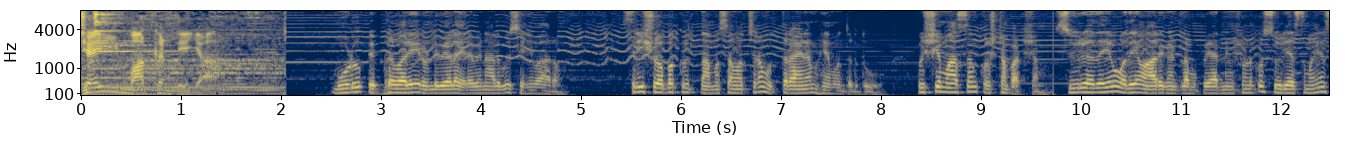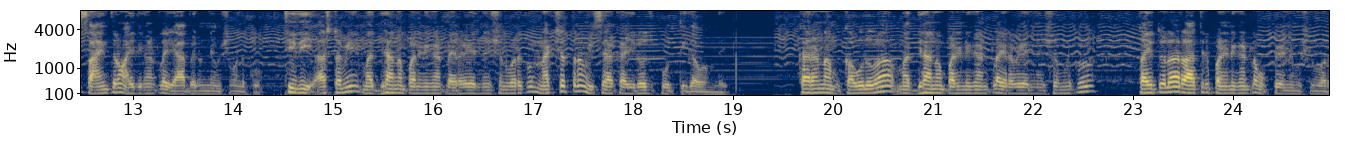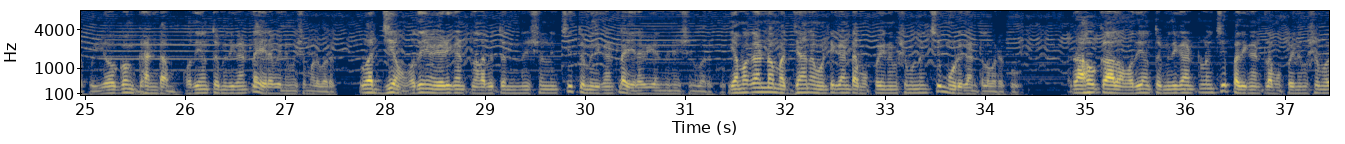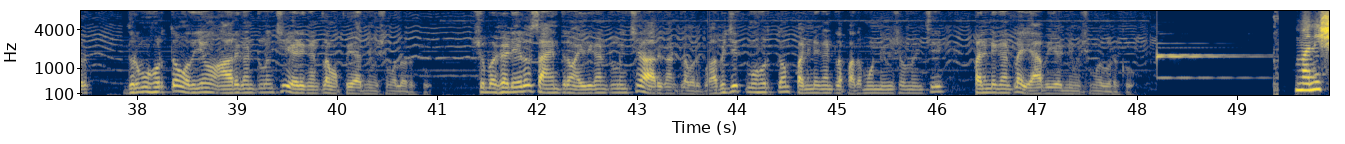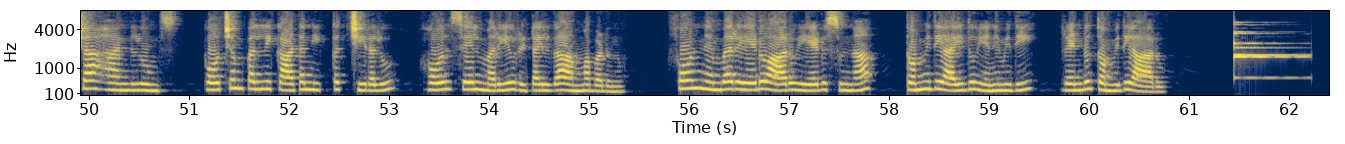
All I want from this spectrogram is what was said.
జై మార్కండేయ. మూడు ఫిబ్రవరి రెండు వేల ఇరవై నాలుగు శనివారం. శ్రీ శోభకృత్ నామ సంవత్సరం ఉత్తరాయణం హేమంత ఋతువు. పుష్యమాసం కృష్ణపక్షం. సూర్యోదయం ఉదయం ఆరు గంటల ముప్పై ఆరు నిమిషములకు సూర్యాస్తమయం సాయంత్రం ఐదు గంటల యాభై రెండు నిమిషములకు. తిది అష్టమి మధ్యాహ్నం పన్నెండు గంటల ఇరవై ఐదు నిమిషం వరకు నక్షత్రం విశాఖ ఈరోజు పూర్తిగా ఉంది. కరణం కవులువ మధ్యాహ్నం పన్నెండు గంటల ఇరవై ఐదు నిమిషములకు తైతుల రాత్రి పన్నెండు గంటల ముప్పై ఏడు నిమిషాల వరకు యోగం గండం ఉదయం తొమ్మిది గంటల ఇరవై నిమిషముల వరకు వర్జ్యం ఉదయం ఏడు గంటల నలభై తొమ్మిది నిమిషాల నుంచి తొమ్మిది గంటల ఇరవై ఎనిమిది నిమిషాల వరకు యమగండం మధ్యాహ్నం ఒంటి గంట ముప్పై నిమిషం నుంచి మూడు గంటల వరకు రాహుకాలం ఉదయం తొమ్మిది గంటల నుంచి పది గంటల ముప్పై నిమిషం వరకు దుర్ముహూర్తం ఉదయం ఆరు గంటల నుంచి ఏడు గంటల ముప్పై ఆరు నిమిషముల వరకు శుభఘడియలు సాయంత్రం ఐదు గంటల నుంచి ఆరు గంటల వరకు అభిజిత్ ముహూర్తం పన్నెండు గంటల పదమూడు నిమిషం నుంచి పన్నెండు గంటల యాభై ఏడు నిమిషముల వరకు. మనిషా హ్యాండ్లూమ్స్ పోచంపల్లి కాటన్ ఇక్కత్ చీరలు హోల్సేల్ మరియు రిటైల్గా అమ్మబడును. ఫోన్ నెంబర్ ఏడు ఆరు ఏడు సున్నా తొమ్మిది ఐదు ఎనిమిది రెండు తొమ్మిది ఆరు.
